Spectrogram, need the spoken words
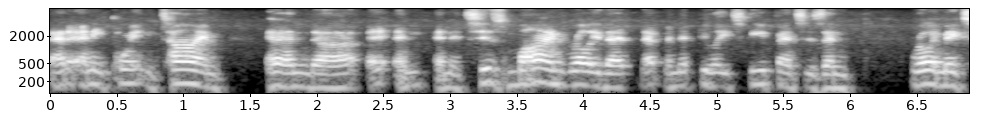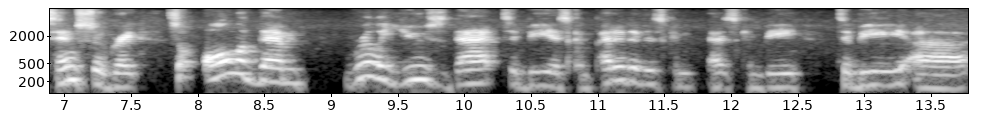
at any point in time and uh, and and it's his mind really that that manipulates defenses and really makes him so great. So all of them really use that to be as competitive as can as can be, to be uh,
